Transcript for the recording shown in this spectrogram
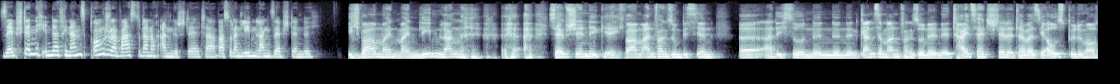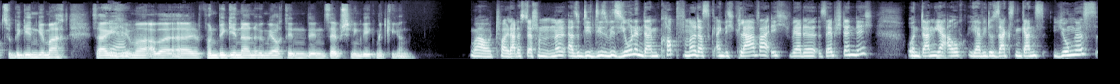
selbstständig in der Finanzbranche oder warst du dann noch Angestellter? Warst du dein Leben lang selbstständig? Ich war mein, mein Leben lang selbstständig. Ich war am Anfang so ein bisschen, äh, hatte ich so einen, einen, ganz am Anfang so eine, eine, Teilzeitstelle, teilweise die Ausbildung auch zu Beginn gemacht, sage ja. ich immer, aber äh, von Beginn an irgendwie auch den, den selbstständigen Weg mitgegangen. Wow, toll. Da hattest du ja schon, ne, also die, diese Vision in deinem Kopf, ne, dass eigentlich klar war, ich werde selbstständig. Und dann ja auch, ja, wie du sagst, ein ganz junges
